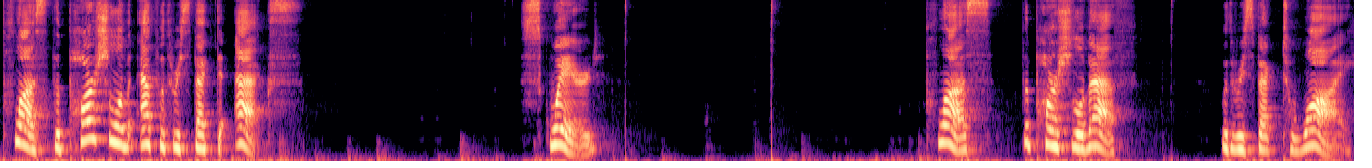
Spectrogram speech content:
plus the partial of f with respect to x squared plus the partial of f with respect to y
